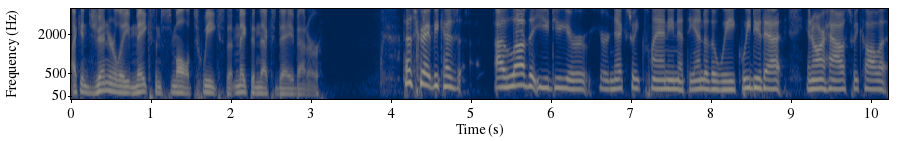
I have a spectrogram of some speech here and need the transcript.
I can generally make some small tweaks that make the next day better. That's great because I love that you do your your next week planning at the end of the week. We do that in our house. We call it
